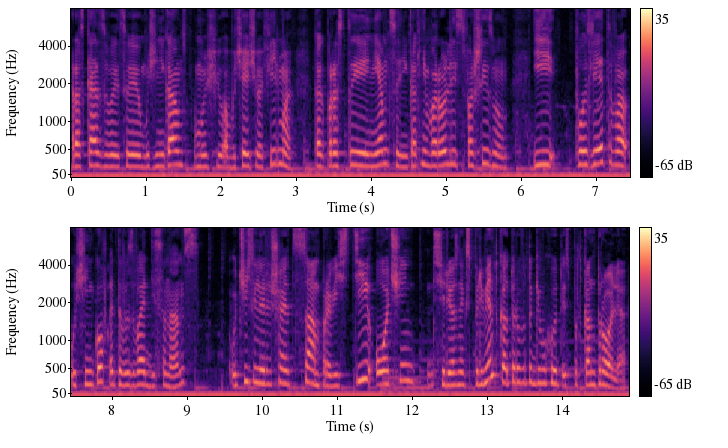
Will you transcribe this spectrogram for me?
рассказывает своим ученикам с помощью обучающего фильма, как простые немцы никак не боролись с фашизмом. И после этого учеников это вызывает диссонанс. Учитель решает сам провести очень серьезный эксперимент, который в итоге выходит из-под контроля.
